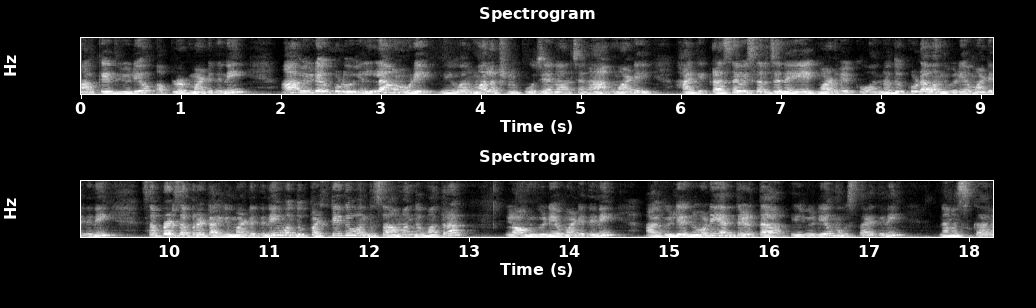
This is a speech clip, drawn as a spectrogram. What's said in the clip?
ನಾಲ್ಕೈದು ವಿಡಿಯೋ ಅಪ್ಲೋಡ್ ಮಾಡಿದ್ದೀನಿ. ಆ ವಿಡಿಯೋ ಕೂಡ ಎಲ್ಲ ನೋಡಿ, ನೀವು ವರಮಹಾಲಕ್ಷ್ಮಿ ಪೂಜೆನ ಚೆನ್ನಾಗಿ ಮಾಡಿ, ಹಾಗೆ ಕಳಸ ವಿಸರ್ಜನೆ ಹೇಗೆ ಮಾಡಬೇಕು ಅನ್ನೋದು ಕೂಡ ಒಂದು ವಿಡಿಯೋ ಮಾಡಿದ್ದೀನಿ. ಸಪ್ರೇಟ್ ಸಪ್ರೇಟ್ ಆಗಿ ಮಾಡಿದ್ದೀನಿ. ಒಂದು ಪಟ್ಟಿದು, ಒಂದು ಸಾಮಾನು ಮಾತ್ರ ಲಾಂಗ್ ವಿಡಿಯೋ ಮಾಡಿದ್ದೀನಿ. ಆ ವಿಡಿಯೋ ನೋಡಿ ಅಂತ ಹೇಳ್ತಾ ಈ ವಿಡಿಯೋ ಮುಗಿಸ್ತಾ ಇದ್ದೀನಿ. ನಮಸ್ಕಾರ.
